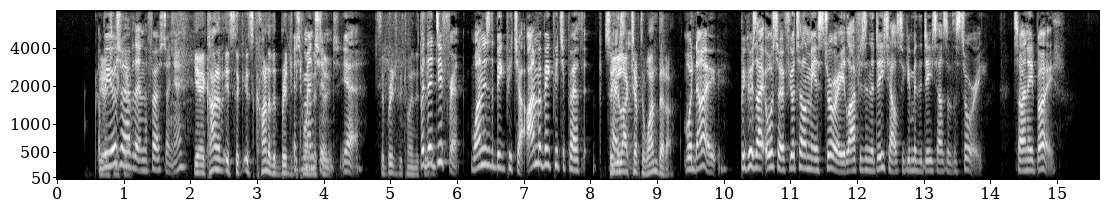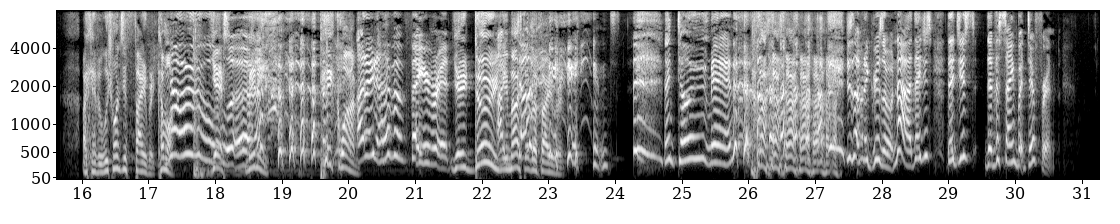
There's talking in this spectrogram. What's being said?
but you also have that in the first, don't you? Yeah, kind of. It's the it's kind of the bridge It's between the mentioned. two. Yeah, It's the bridge between the but two. they're different. One is the big picture. I'm a big picture person. so you like chapter one better? Well, no, because I also, if you're telling me a story, life is in the details. So give me the details of the story. So I need both. Okay, but which one's your favorite? Come on. No. Yes, Minnie. Pick one. I don't have a favorite. You do. You I must have a favorite. I don't, man. just having a grizzle. No, they're just they're just they're the same but different.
